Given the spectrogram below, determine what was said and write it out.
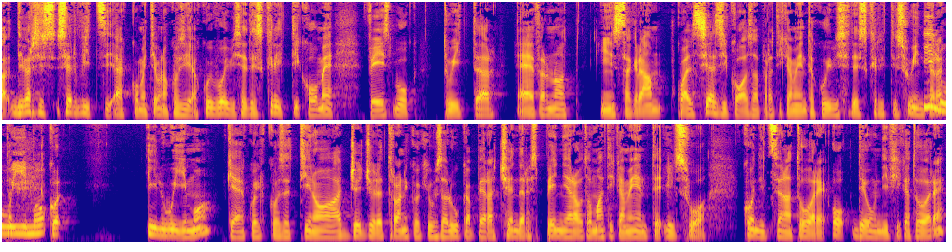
uh, diversi servizi, ecco, mettiamola così, a cui voi vi siete iscritti come Facebook, Twitter, Evernote, Instagram, qualsiasi cosa praticamente a cui vi siete iscritti su internet. Il Wimo. Col- il Wimo, che è quel cosettino aggeggio elettronico che usa Luca per accendere e spegnere automaticamente il suo condizionatore o deumidificatore.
